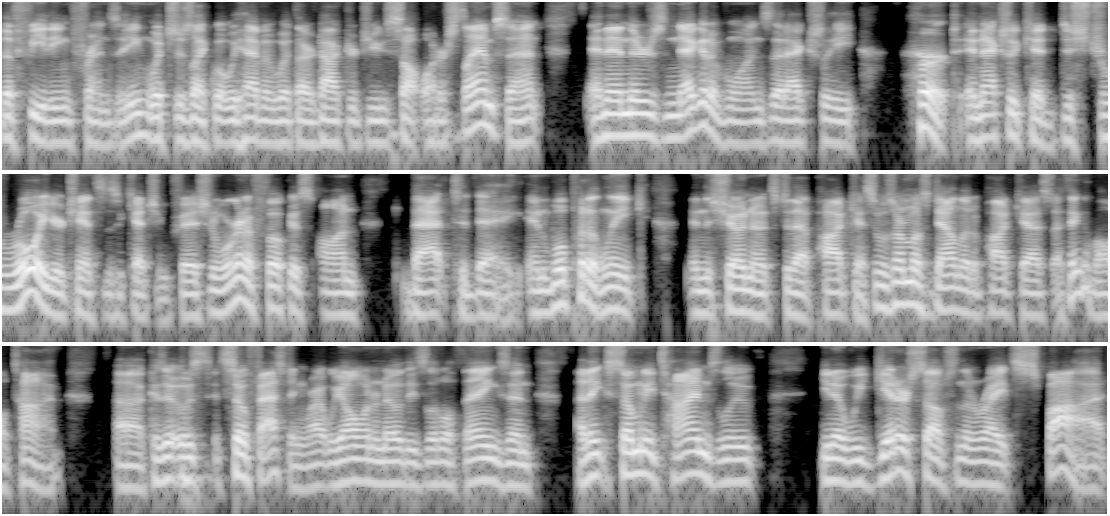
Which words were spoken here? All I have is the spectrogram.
the feeding frenzy which is like what we have it with our dr juice saltwater slam scent. And then there's negative ones that actually hurt and actually could destroy your chances of catching fish. And we're going to focus on that today. And we'll put a link in the show notes to that podcast. It was our most downloaded podcast, I think, of all time. Because uh, it was it's so fascinating, right? We all want to know these little things. And I think so many times, Luke, you know, we get ourselves in the right spot,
